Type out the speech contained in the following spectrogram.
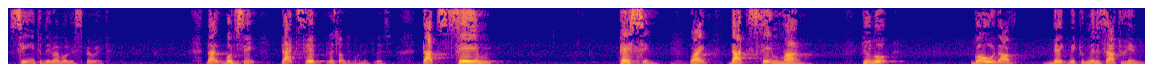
See into the realm of the spirit. That, but you see, that same, place something for me, please. That same person, right? That same man, Do you know, God would have begged me to minister to him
